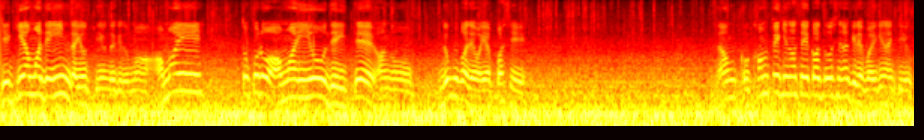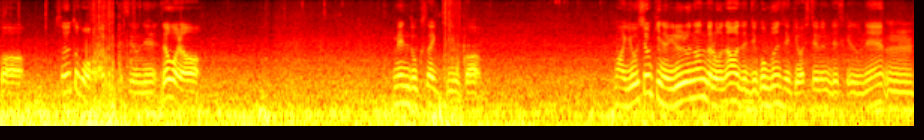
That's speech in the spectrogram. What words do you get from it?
激甘でいいんだよって言うんだけどまあ甘いところは甘いようでいてあのどこかではやっぱしなんか完璧な生活をしなければいけないっていうかそういうとこはあるんですよね。だから面倒くさいっていうかまあ幼少期のいろいろなんだろうなって自己分析はしてるんですけどね。うん。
